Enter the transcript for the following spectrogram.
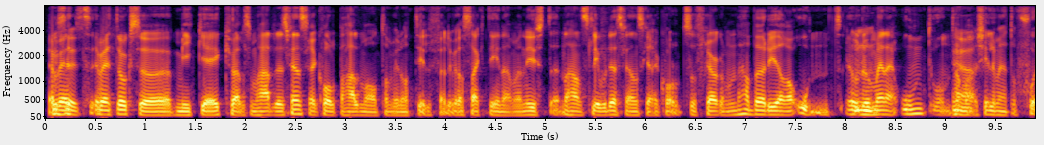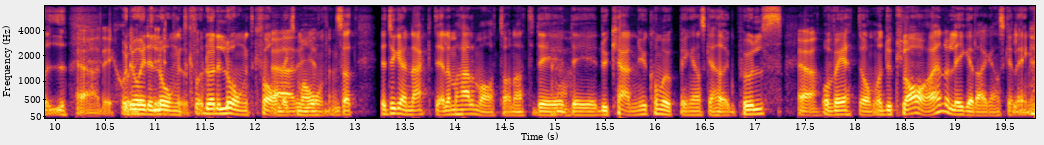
jag, vet, jag vet också Micke Ekvall som hade det svenska rekordet på halvmaraton vid något tillfälle. Vi har sagt det innan, men just när han slog det svenska rekordet så frågade de, när började det göra ont? Och då Mm. menar jag ont, ont. Han Ja. var kilometer sju. Ja, det är Och då är det långt, alltså. då är det långt kvar Ja, liksom det att ont. Så att, det tycker jag är nackdelen med halvmaraton. Att det, Ja. det, du kan ju komma upp i en ganska hög puls och veta om, och du klarar ändå ligga där ganska länge.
